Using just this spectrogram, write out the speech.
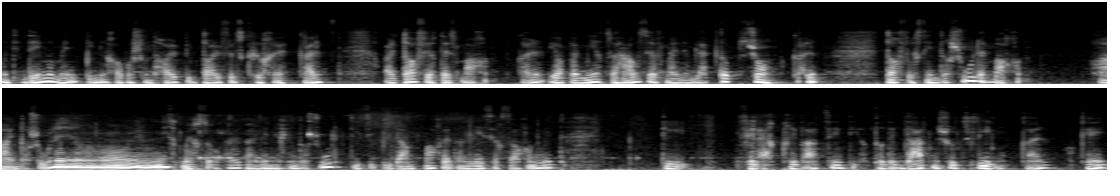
und in dem Moment bin ich aber schon halb in Teufelsküche, gell, weil darf ich das machen? Gell? Ja, bei mir zu Hause auf meinem Laptop schon. Gell, darf ich es in der Schule machen? Ah, in der Schule nicht mehr so, gell, weil wenn ich in der Schule Bidamp mache, dann lese ich Sachen mit, die vielleicht privat sind, die unter dem Datenschutz liegen. Gell? Okay?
